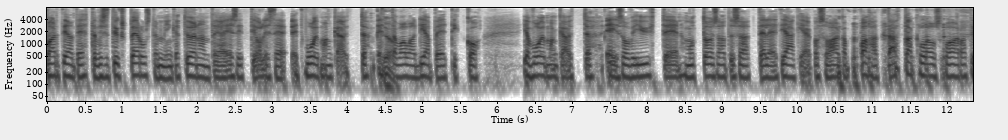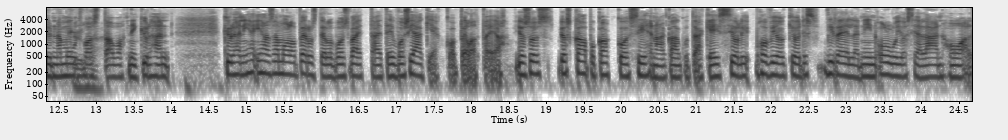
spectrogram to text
vartijan tehtävissä yksi peruste, minkä työnantaja esitti, oli se, että voimankäyttö. Että Joo. tavallaan diabeetikko ja voimankäyttö ei sovi yhteen, mutta toisaalta jos ajattelee, että jääkiekossa on aika pahat tämä taklausvaarat ynnä muut Kyllä. vastaavat, niin kyllähän, kyllähän ihan, ihan samalla perusteella voisi väittää, että ei voisi jääkiekkoa pelata. Ja jos, olisi, jos Kaapo Kakko olisi siihen aikaan, kun tämä keissi oli hovioikeudessa vireillä, niin ollut jo siellä NHL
